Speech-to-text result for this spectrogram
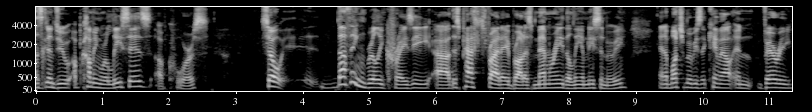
let's get into upcoming releases, of course. So uh, nothing really crazy. Uh, this past Friday brought us Memory, the Liam Neeson movie, and a bunch of movies that came out in very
